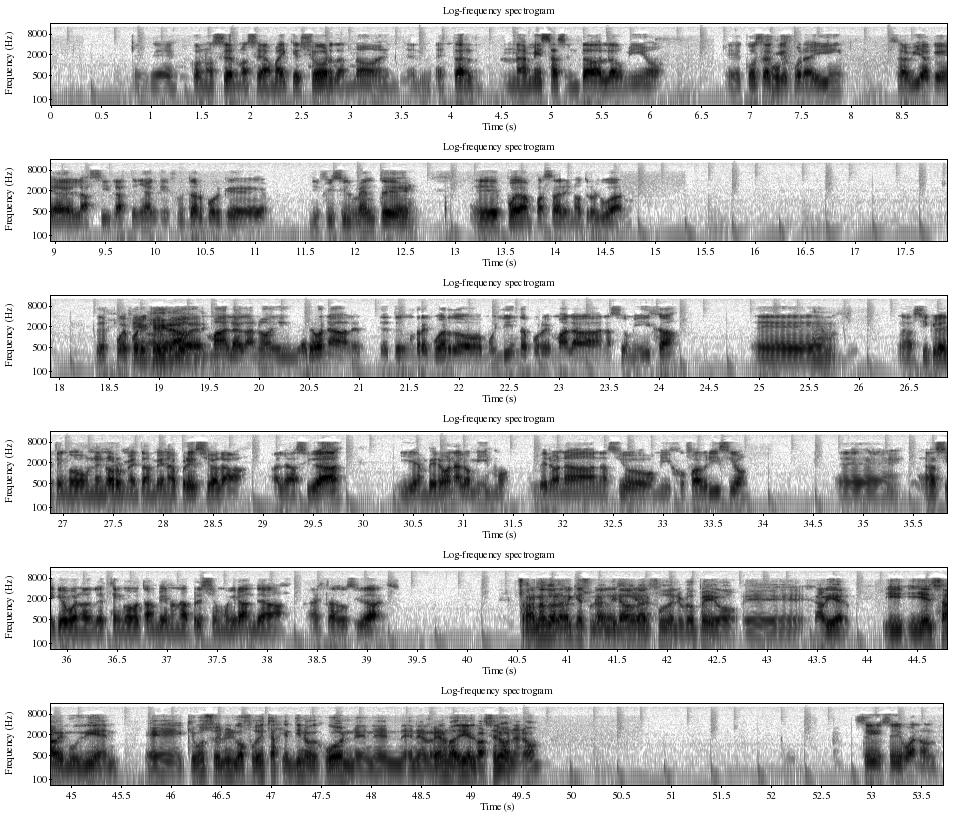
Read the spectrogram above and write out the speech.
Eh, conocer, no sé, a Michael Jordan, ¿no? En, estar en una mesa sentado al lado mío. Eh, cosas que por ahí sabía que las, las tenía que disfrutar porque difícilmente eh, puedan pasar en otro lugar. Después, por ejemplo, en Málaga ¿no? y Verona le, tengo un recuerdo muy lindo porque en Málaga nació mi hija. Mm. Así que le tengo un enorme también aprecio a la, a la ciudad. Y en Verona lo mismo. En Verona nació mi hijo Fabricio eh, así que bueno, les tengo también un aprecio muy grande a, estas dos ciudades. Fernando Lavecchia es un admirador del fútbol europeo, eh, Javier, y, él sabe muy bien eh, que vos sos el único futbolista argentino que jugó en, el Real Madrid y el Barcelona, ¿no? Sí, sí, bueno,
